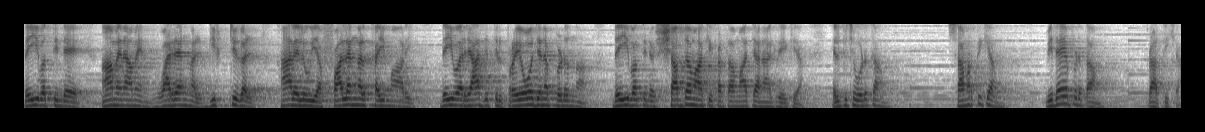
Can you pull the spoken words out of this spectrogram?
ദൈവത്തിന്റെ ആമനാമൻ വരങ്ങൾ ഗിഫ്റ്റുകൾ ഹാലലൂയ ഫലങ്ങൾ കൈമാറി. ദൈവരാജ്യത്തിൽ പ്രയോജനപ്പെടുന്ന ദൈവത്തിന്റെ ശബ്ദമാക്കി കർത്താവ് മാറ്റാൻ ആഗ്രഹിക്കുക. ഏൽപ്പിച്ചു കൊടുക്കാം. സമർപ്പിക്കാം. വിധേയപ്പെടുത്താം. പ്രാർത്ഥിക്കാം.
